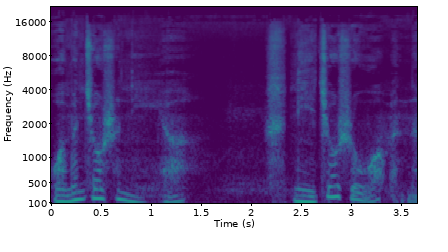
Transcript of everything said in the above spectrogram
我们就是你呀，你就是我们呢。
